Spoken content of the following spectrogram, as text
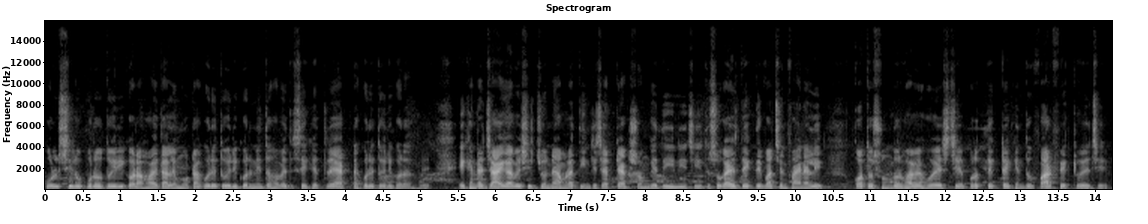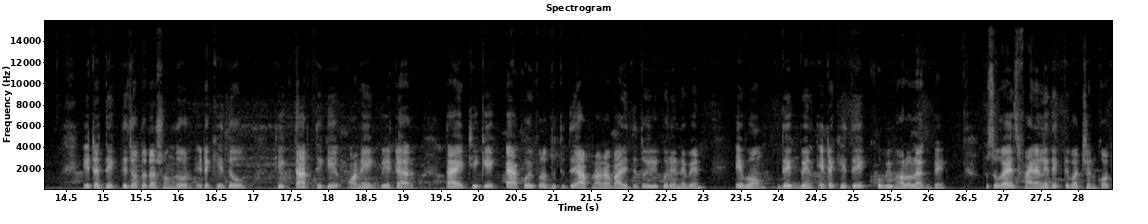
কলসির উপরেও তৈরি করা হয়, তাহলে মোটা করে তৈরি করে নিতে হবে। সেক্ষেত্রে একটা করে তৈরি করা হবে। এখানটা জায়গা বেশির জন্য আমরা তিনটে, চারটে একসঙ্গে দিয়ে নিয়েছি। তো সো গাইজ দেখতে পাচ্ছেন ফাইনালি কত সুন্দরভাবে হয়ে এসছে। প্রত্যেকটা কিন্তু পারফেক্ট হয়েছে। এটা দেখতে যতটা সুন্দর, এটা খেতেও ঠিক তার থেকে অনেক বেটার তাই ঠিক একই পদ্ধতিতে আপনারা বাড়িতে তৈরি করে নেবেন এবং দেখবেন এটা খেতে খুবই ভালো লাগবে। তো সো গাইজ ফাইনালি দেখতে পাচ্ছেন কত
